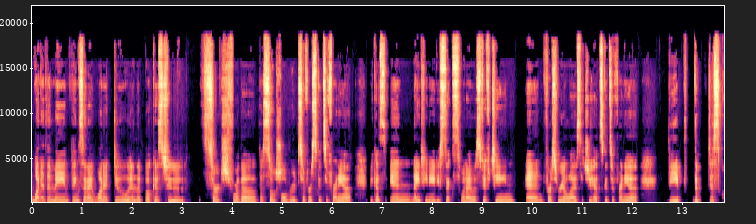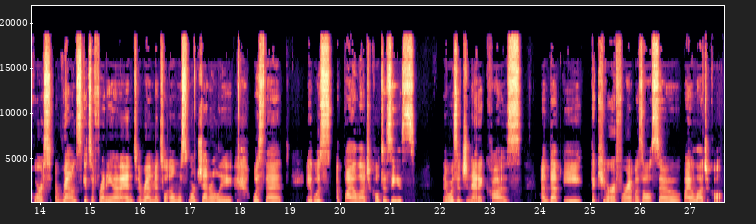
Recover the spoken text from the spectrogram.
one of the main things that I want to do in the book is to search for the the social roots of her schizophrenia because in 1986 when I was 15 and first realized that she had schizophrenia the the discourse around schizophrenia and around mental illness more generally was that it was a biological disease there was a genetic cause and that the the cure for it was also biological,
